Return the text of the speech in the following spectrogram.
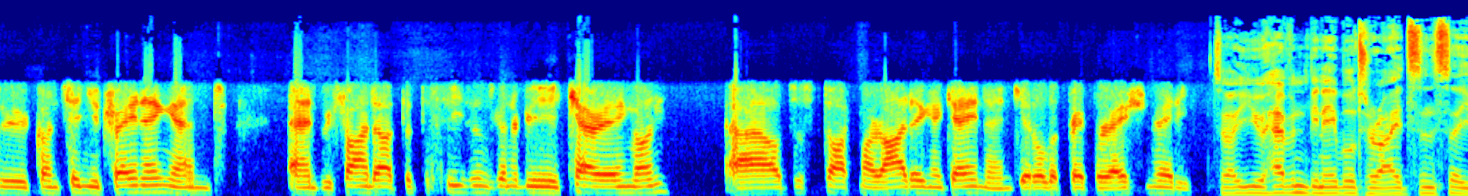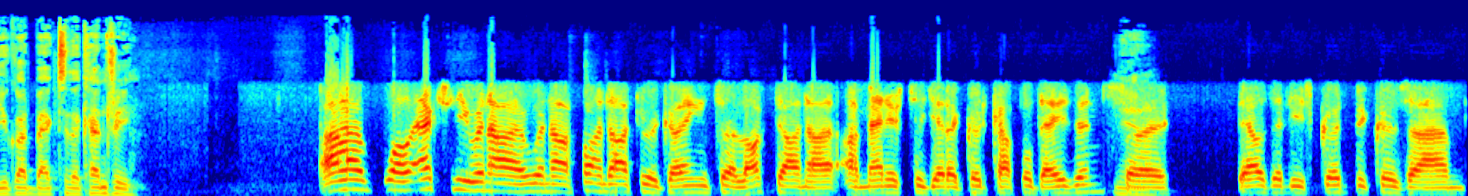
to continue training and and we find out that the season's going to be carrying on, uh, I'll just start my riding again and get all the preparation ready. So you haven't been able to ride since uh, you got back to the country. Uh, well, actually, when I when I found out we were going into a lockdown, I, I managed to get a good couple days in. Yeah. So that was at least good because um,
